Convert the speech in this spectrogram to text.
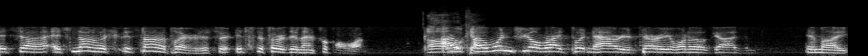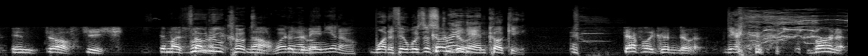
It's uh, it's none of the it's none of the players. It's a, it's the Thursday night football one. Oh, I, okay. I wouldn't feel right putting Harry or Terry or one of those guys in, in my in oh geez in my Voodoo stomach. cookie. No, what, couldn't I mean, it. you know. What if it was a Couldn't do it. Strahan cookie? definitely couldn't do it. Burn it.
